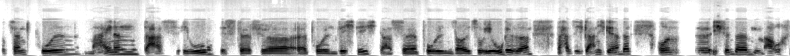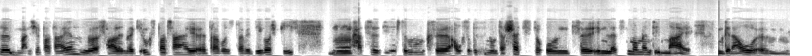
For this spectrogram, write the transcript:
Prozent Polen meinen, dass EU ist äh, für äh, Polen wichtig, dass äh, Polen soll zur EU gehören. Das hat sich gar nicht geändert. Und ich finde auch manche Parteien, vor allem Regierungspartei Prawo i Sprawiedliwość, PiS, hat diese Stimmung auch so ein bisschen unterschätzt. Und im letzten Moment im Mai, genau ähm,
